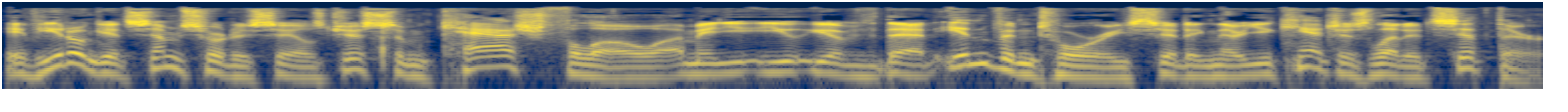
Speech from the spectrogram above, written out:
if you don't get some sort of sales, just some cash flow. I mean, you you have that inventory sitting there. You can't just let it sit there.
